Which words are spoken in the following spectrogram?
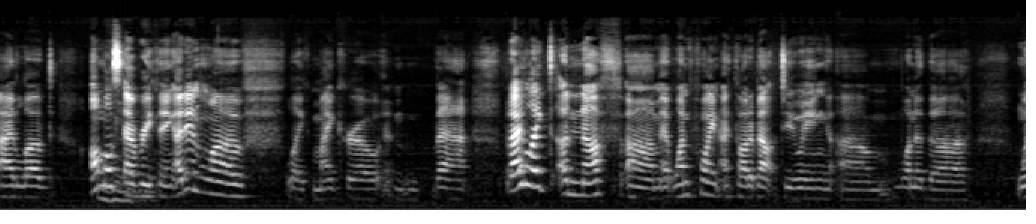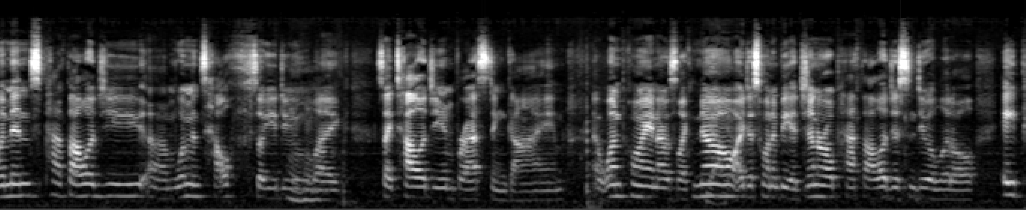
I loved almost everything. I didn't love like micro and that, but I liked enough. Um, at one point, I thought about doing um, one of the women's pathology, um, women's health. So you do like cytology and breast and gyne. At one point, I was like, no, I just want to be a general pathologist and do a little AP,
